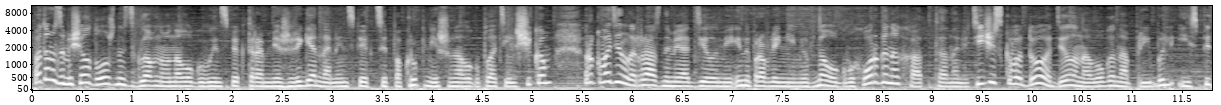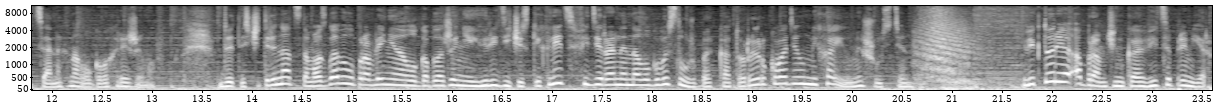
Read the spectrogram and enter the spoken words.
Потом замещал должность главного налогового инспектора межрегиональной инспекции по крупнейшим налогоплательщикам, руководил разными отделами и направлениями в налоговых органах от аналитического до отдела налога на прибыль и специальных налоговых режимов. В 2013 возглавил управление налогообложения юридических лиц Федеральной налоговой службы, которой руководил Михаил Мишустин. Виктория Абрамченко, вице-премьер.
